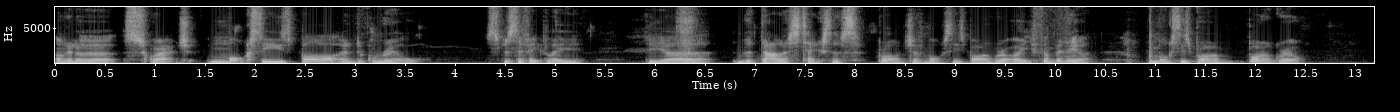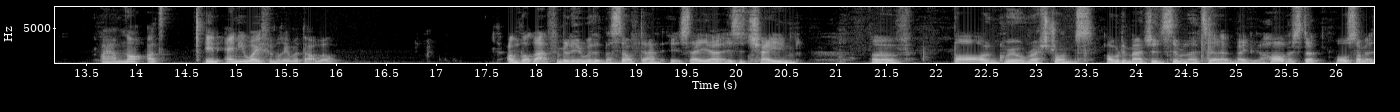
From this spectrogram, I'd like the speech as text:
I'm going to scratch Moxie's Bar and Grill, specifically the uh, the Dallas, Texas branch of Moxie's Bar and Grill. Are you familiar with Moxie's Bar and, Bar and Grill? I am not at- in any way familiar with that. Will I'm not that familiar with it myself, Dan. It's a uh, it's a chain of bar and grill restaurants. I would imagine similar to maybe a Harvester or something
